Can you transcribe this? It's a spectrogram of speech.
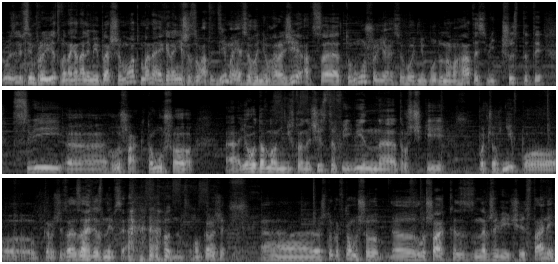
Друзі, всім привіт! Ви на каналі Мій перший мод. Мене, як і раніше, звати Діма. Я сьогодні в гаражі, а це тому, що я сьогодні буду намагатись відчистити свій е, глушак, тому що е, його давно ніхто не чистив, і він е, трошечки почорнів, по коротше, за- загрязнився. Одним словом. Коротше, е, штука в тому, що е, глушак з нержавіючої сталі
